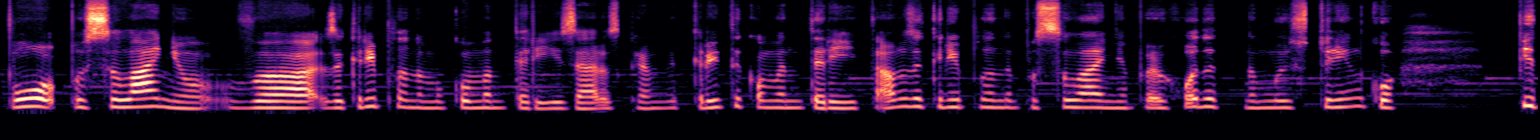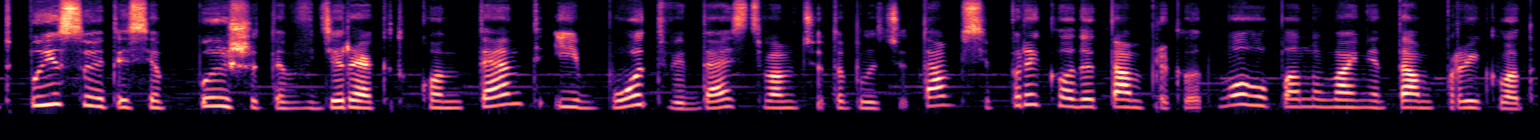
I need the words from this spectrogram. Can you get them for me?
по посиланню в закріпленому коментарі. Зараз прям відкрити коментарі, там закріплене посилання. Переходите на мою сторінку, підписуєтеся, пишете в Директ контент, і бот віддасть вам цю таблицю. Там всі приклади, там приклад мого планування, там приклад,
